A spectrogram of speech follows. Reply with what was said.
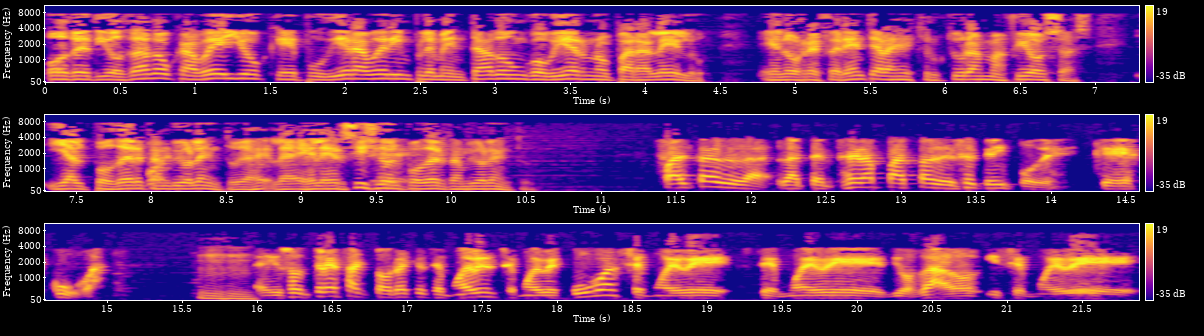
o de Diosdado Cabello que pudiera haber implementado un gobierno paralelo en lo referente a las estructuras mafiosas y al poder tan violento, el, ejercicio del poder tan violento? Falta la, la tercera pata de ese trípode, que es Cuba. son tres factores que se mueven, se mueve Cuba, se mueve, se mueve Diosdado y se mueve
